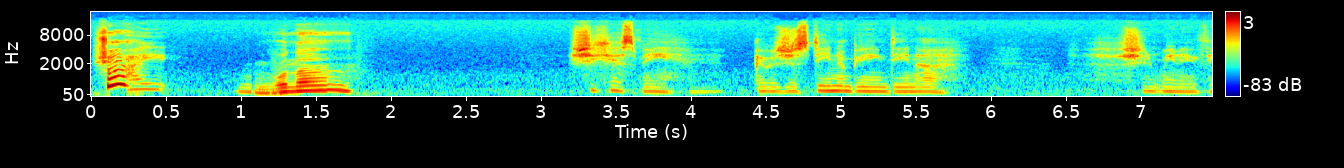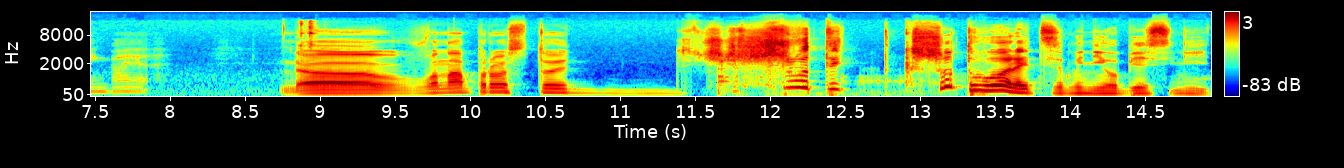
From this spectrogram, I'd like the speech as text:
Що? Вона. She kissed me. It was just Dina being Dina. She didn't mean anything by it. Е, вона просто. Що ти. Що твориться, мені об'ясніть?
